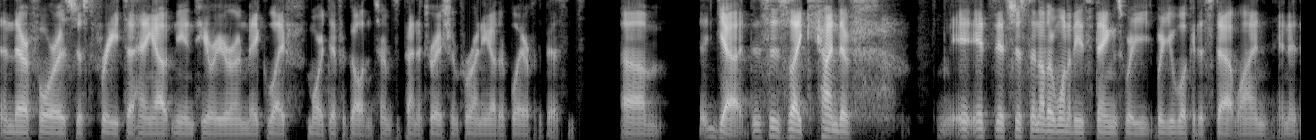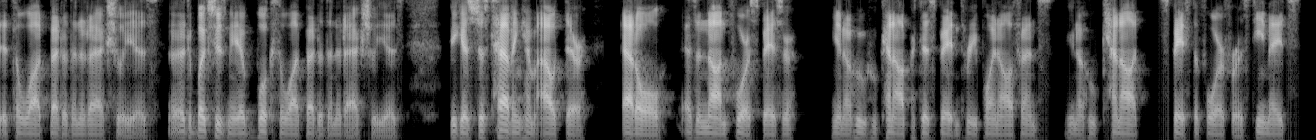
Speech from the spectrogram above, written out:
and therefore is just free to hang out in the interior and make life more difficult in terms of penetration for any other player for the Pistons. Um, yeah, this is like kind of it, it's it's just another one of these things where you where you look at a stat line and it, it's a lot better than it actually is. Uh, excuse me, it looks a lot better than it actually is because just having him out there at all as a non-floor spacer, you know, who who cannot participate in three-point offense, you know, who cannot space the floor for his teammates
